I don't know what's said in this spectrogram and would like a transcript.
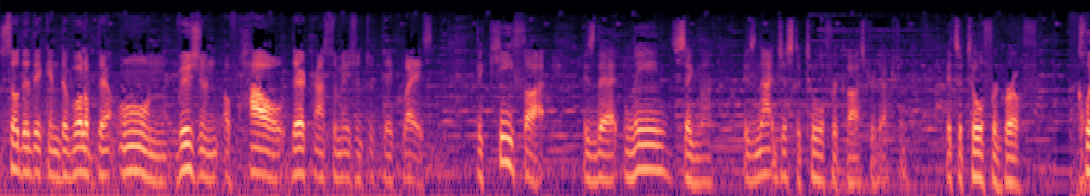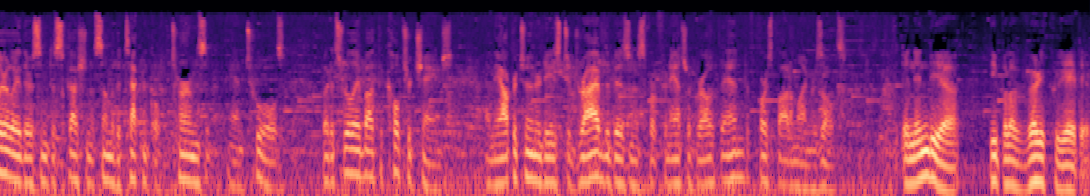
so that they can develop their own vision of how their transformation should take place. The key thought is that Lean Sigma is not just a tool for cost reduction, it's a tool for growth. Clearly, there's some discussion of some of the technical terms and tools, but it's really about the culture change and the opportunities to drive the business for financial growth and, of course, bottom line results. In India, people are very creative.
